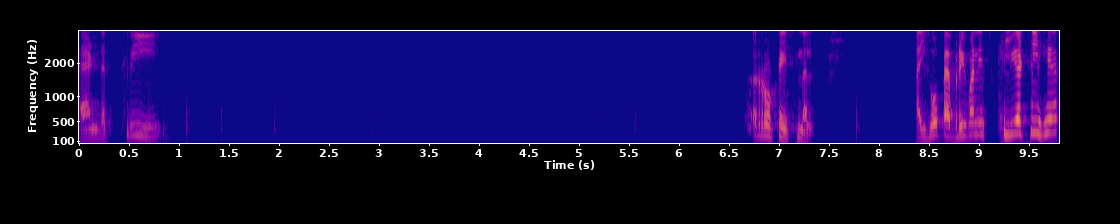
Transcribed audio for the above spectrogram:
and 3 rotational I hope everyone is clear till here.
